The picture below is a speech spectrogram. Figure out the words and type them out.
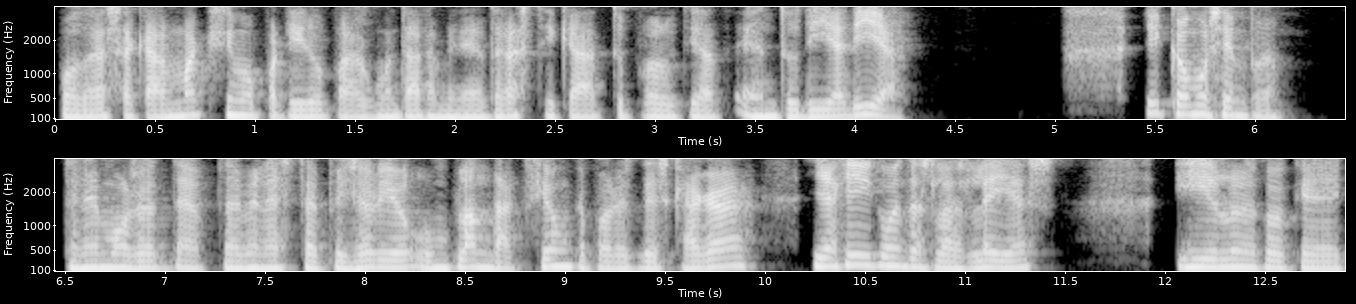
podrás sacar máximo partido para aumentar de manera drástica tu productividad en tu día a día. Y como siempre, tenemos también en este episodio un plan de acción que puedes descargar. Y aquí cuentas las leyes y lo único que,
